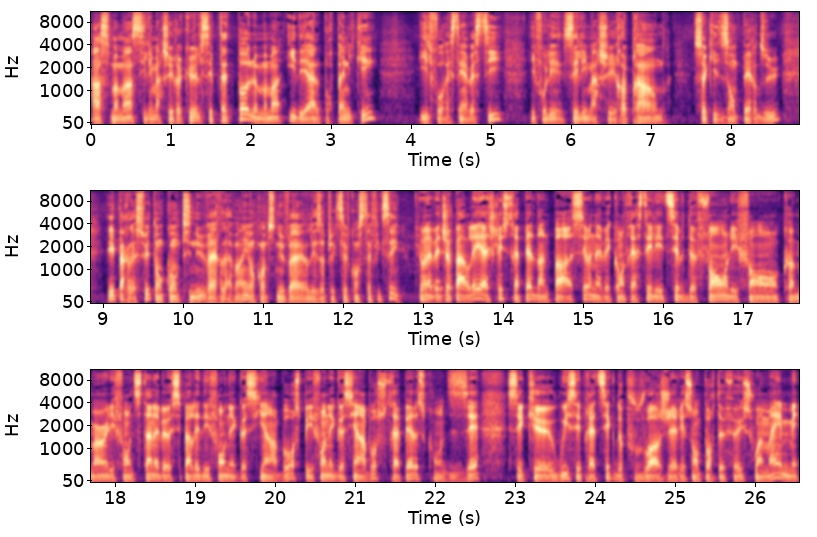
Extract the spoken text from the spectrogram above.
En ce moment, si les marchés reculent, c'est peut-être pas le moment idéal pour paniquer. Il faut rester investi. Il faut laisser les marchés reprendre ce qu'ils ont perdu. Et par la suite, on continue vers l'avant et on continue vers les objectifs qu'on s'était fixés. Puis on avait déjà parlé, Ashley, tu te rappelles, dans le passé, on avait contrasté les types de fonds, les fonds communs, les fonds distants. On avait aussi parlé des fonds négociés en bourse. Puis les fonds négociés en bourse, tu te rappelles, ce qu'on disait, c'est que oui, c'est pratique de pouvoir gérer son portefeuille soi-même, mais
